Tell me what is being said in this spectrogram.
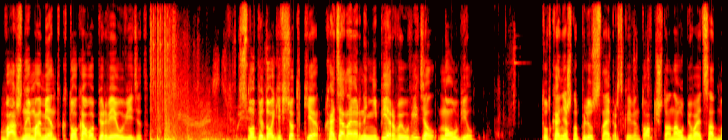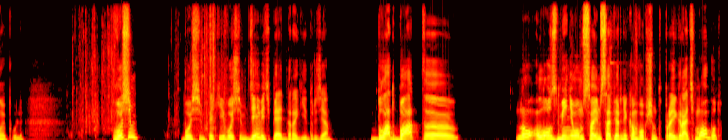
важный момент, кто кого первее увидит. Снупи Доги все-таки, хотя, наверное, не первый увидел, но убил. Тут, конечно, плюс снайперской винтовки, что она убивает с одной пули. 8... 8. Какие 8? 9-5, дорогие друзья. Бладбат... Э, ну, луз минимум своим соперникам, в общем-то, проиграть могут.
